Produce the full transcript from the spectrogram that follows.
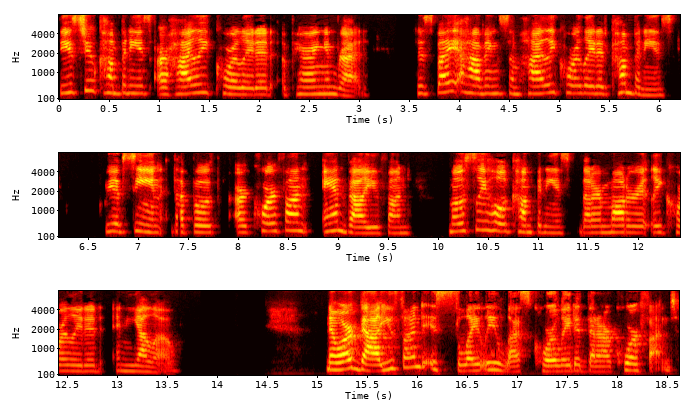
These two companies are highly correlated, appearing in red. Despite having some highly correlated companies, we have seen that both our core fund and value fund mostly hold companies that are moderately correlated in yellow. Now, our value fund is slightly less correlated than our core fund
